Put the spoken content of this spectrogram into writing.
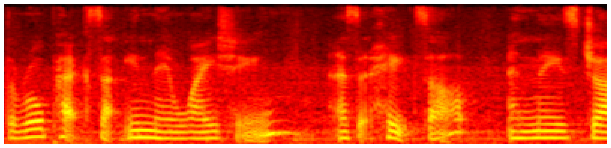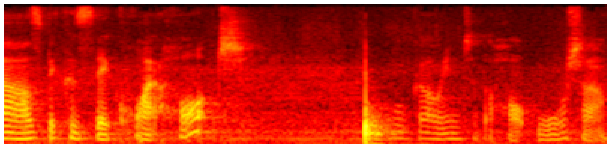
The raw packs are in there waiting as it heats up and these jars, because they're quite hot, will go into the hot water.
